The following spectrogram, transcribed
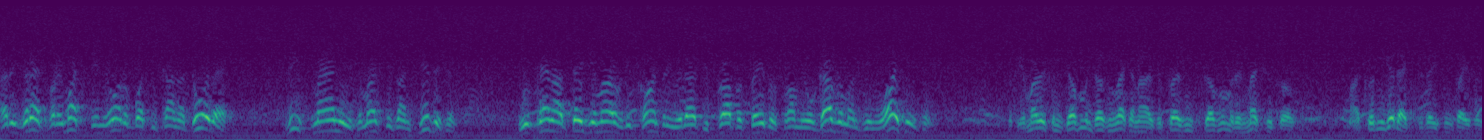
I regret very much, Senor, but you cannot do that. This man is a Mexican citizen. You cannot take him out of the country without the proper papers from your government in Washington. But the American government doesn't recognize the present government in Mexico. I couldn't get extradition papers.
